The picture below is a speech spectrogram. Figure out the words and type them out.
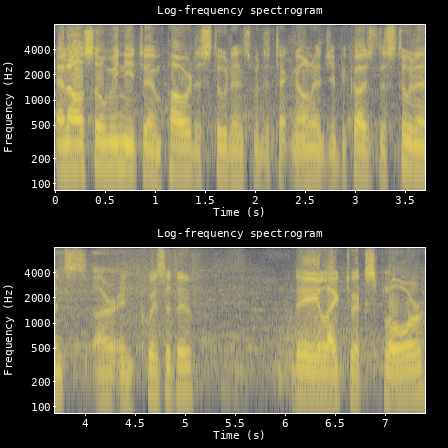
And also we need to empower the students with the technology because the students are inquisitive, they like to explore,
